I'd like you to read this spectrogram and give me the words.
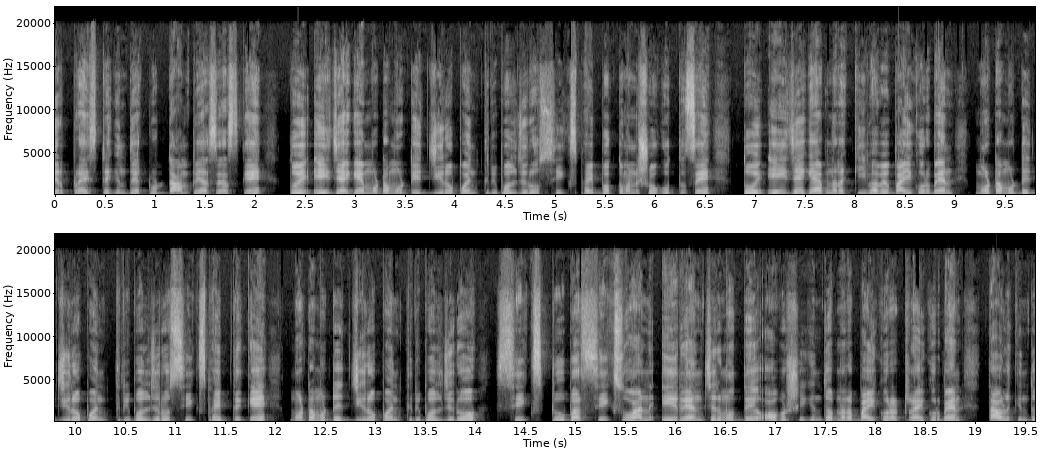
এর প্রাইসটা কিন্তু একটু ডাম্পে আছে আজকে। তো এই জায়গায় মোটামুটি zero point triple zero six five বর্তমানে শো করতেছে। তো এই জায়গায় আপনারা কীভাবে বাই করবেন? মোটামুটি zero point triple zero six five থেকে মোটামুটি zero point triple zero six two বা সিক্স ওয়ান এই রেঞ্জের মধ্যে অবশ্যই কিন্তু আপনারা বাই করার ট্রাই করবেন, তাহলে কিন্তু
